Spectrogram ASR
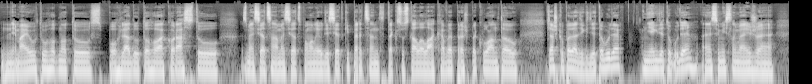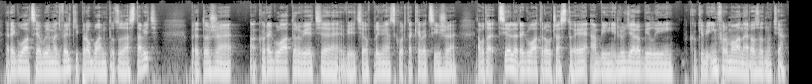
nemajú tú hodnotu z pohľadu toho, ako rastú z mesiaca na mesiac pomaly o desiatky percent, tak sú stále lákavé pre špekulantov. Ťažko povedať, kde to bude. Niekde to bude a ja si myslím aj, že regulácia bude mať veľký problém toto zastaviť, pretože ako regulátor viete, viete ovplyvňovať skôr také veci, že, alebo tá cieľ regulátorov často je, aby ľudia robili ako keby informované rozhodnutia.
